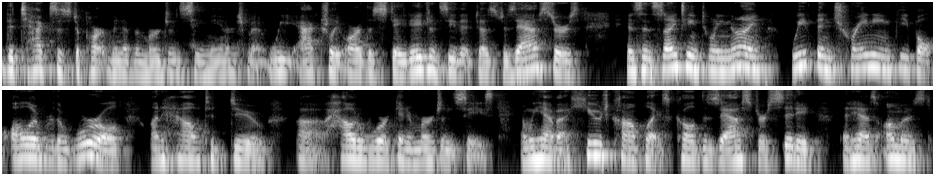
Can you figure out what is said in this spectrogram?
the Texas Department of Emergency Management. We actually are the state agency that does disasters. And since 1929, we've been training people all over the world on how to do, uh, how to work in emergencies. And we have a huge complex called Disaster City that has almost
